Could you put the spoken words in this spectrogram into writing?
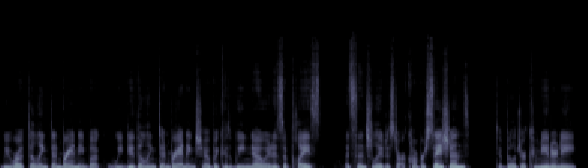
We wrote the LinkedIn branding book. We do the LinkedIn branding show because we know it is a place essentially to start conversations, to build your community,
